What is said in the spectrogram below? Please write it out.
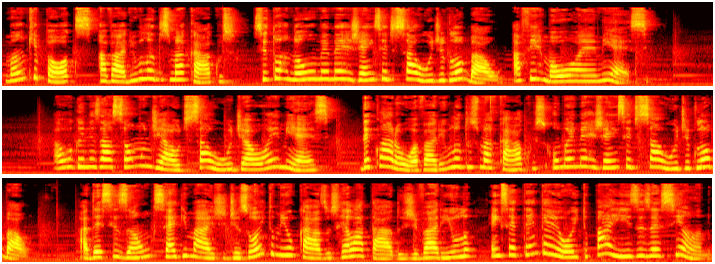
Monkeypox, a varíola dos macacos, se tornou uma emergência de saúde global, afirmou a OMS. A Organização Mundial de Saúde, a OMS, declarou a varíola dos macacos uma emergência de saúde global. A decisão segue mais de 18 mil casos relatados de varíola em 78 países esse ano.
